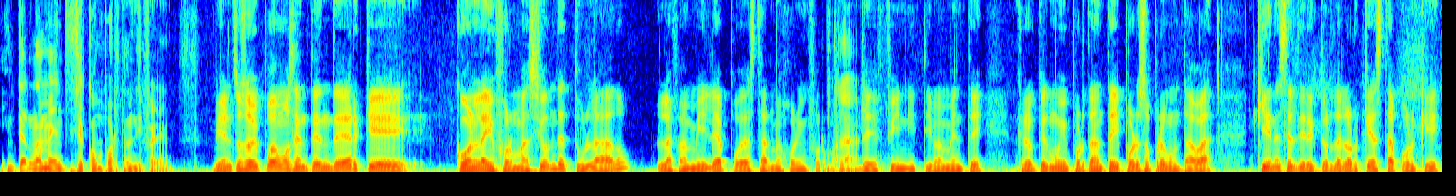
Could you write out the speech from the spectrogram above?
internamente y se comportan diferentes. Bien, entonces hoy podemos entender que con la información de tu lado, la familia puede estar mejor informada. Definitivamente creo que es muy importante y por eso preguntaba quién es el director de la orquesta, porque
